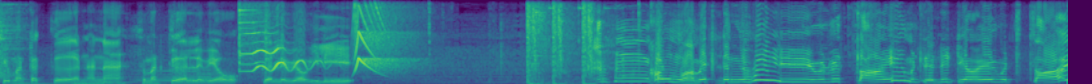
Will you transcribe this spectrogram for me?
คือมันก็เกิดนะนะ คือมันเกิดเลเวล เกิดเลเวลอีหลีเข้าหัวเม็ดดึงเฮ้ย มันไม่ตาย มันเหลือนิดเดียวเอง มันตาย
